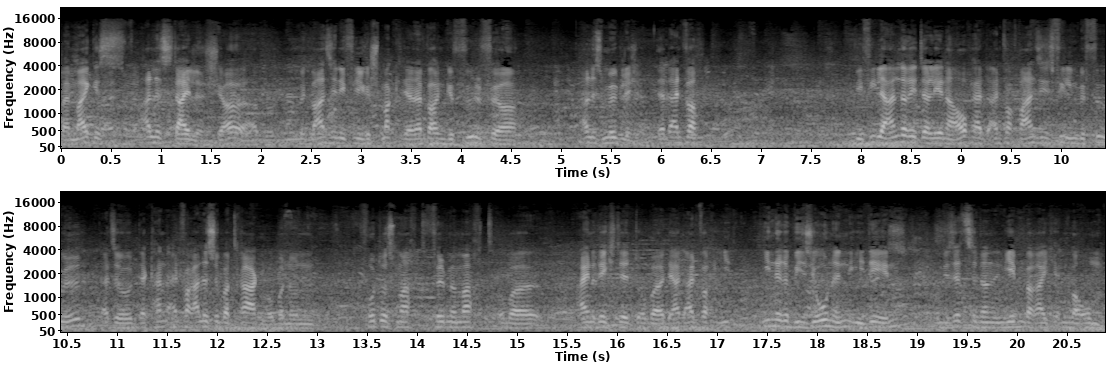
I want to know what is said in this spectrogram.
Bei Mike ist alles stylisch, ja, mit wahnsinnig viel Geschmack. Der hat einfach ein Gefühl für alles Mögliche. Der hat einfach, wie viele andere Italiener auch, er hat einfach wahnsinnig viel Gefühl. Also der kann einfach alles übertragen, ob er nun Fotos macht, Filme macht, ob er einrichtet, ob er, der hat einfach innere Visionen, Ideen und die setzt er dann in jedem Bereich immer um.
